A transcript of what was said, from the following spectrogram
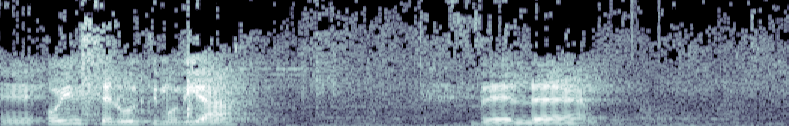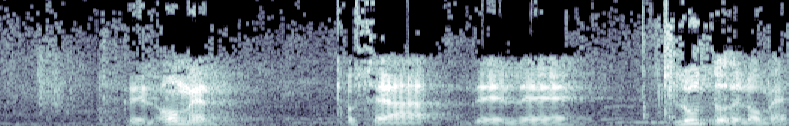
Eh, hoy es el último día del, eh, del Homer, o sea, del eh, luto del Homer.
